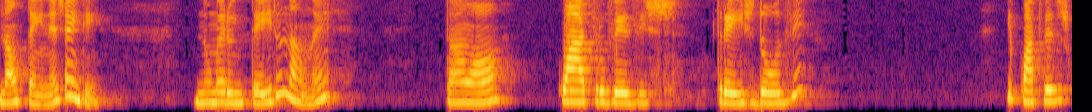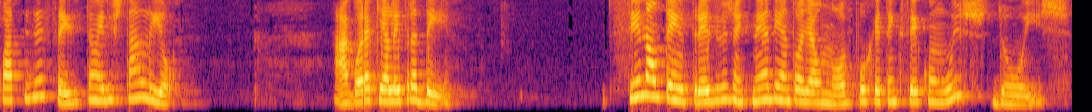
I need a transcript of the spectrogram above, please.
Não tem, né, gente? Número inteiro, não, né? Então, ó, 4 vezes 3, 12. E 4 vezes 4, 16. Então, ele está ali, ó. Agora aqui a letra D. Se não tem o 13, viu, gente? Nem adianta olhar o 9, porque tem que ser com os 2.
